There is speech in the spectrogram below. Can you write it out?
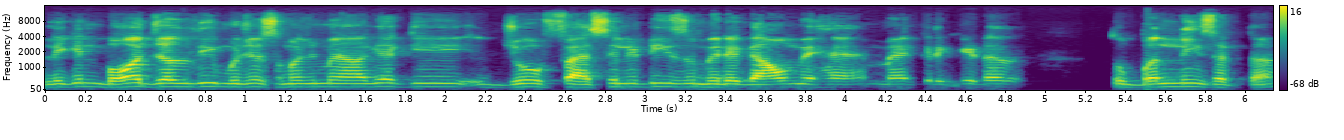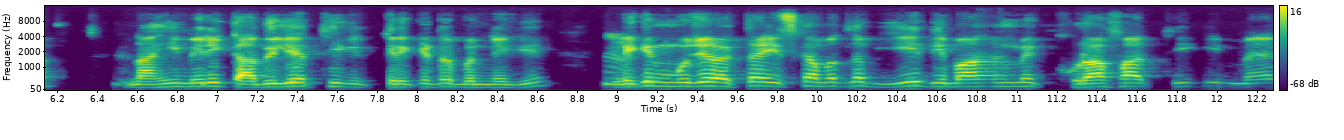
लेकिन बहुत जल्दी मुझे समझ में आ गया कि जो फैसिलिटीज़ मेरे गाँव में है मैं क्रिकेटर तो बन नहीं सकता। ना ही मेरी काबिलियत थी क्रिकेटर बनने की। हम्म। लेकिन मुझे लगता है इसका मतलब ये दिमाग में खुराफात थी कि मैं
